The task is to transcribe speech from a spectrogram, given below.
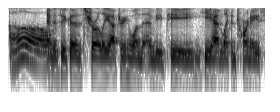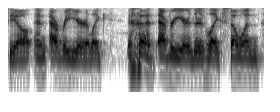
Oh, And it's because shortly after he won the MVP, he had like a torn ACL, and every year, like every year, there's like someone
